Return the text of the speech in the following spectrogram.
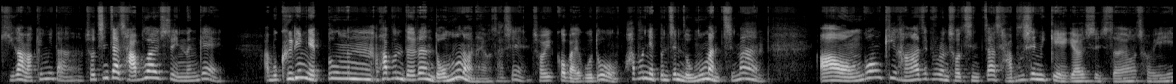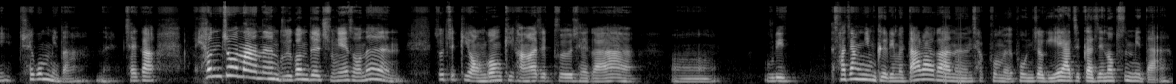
기가 막힙니다. 저 진짜 자부할 수 있는 게, 아, 뭐 그림 예쁜 화분들은 너무 많아요, 사실. 저희 거 말고도 화분 예쁜 집 너무 많지만, 아, 엉겅키 강아지 풀은 저 진짜 자부심 있게 얘기할 수 있어요. 저희 최고입니다. 네. 제가 현존하는 물건들 중에서는 솔직히 엉겅키 강아지 풀 제가, 어, 우리 사장님 그림을 따라가는 작품을 본 적이 아직까지는 없습니다.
